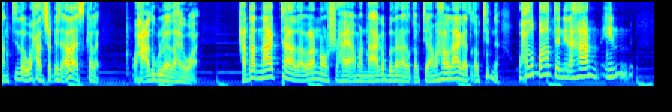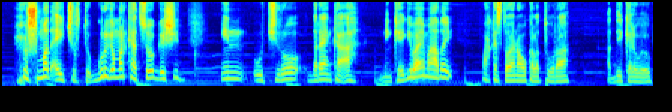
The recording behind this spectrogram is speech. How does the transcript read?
hantida waxaad shaqaysa adaa iskale waxa adigu leedahay waay. Haddaad naagtaada la nooshahay ama naago badan aad qabtid ama hal naag aad qabtidna waxaad u baahan tahay nin ahaan in xushmad ay jirto. Guriga markaad soo geshid in uu jiro dareenka ah ninkaygii baa imaaday. Wax kasta waa inaa u kala tuuraa. Haddii kale way og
